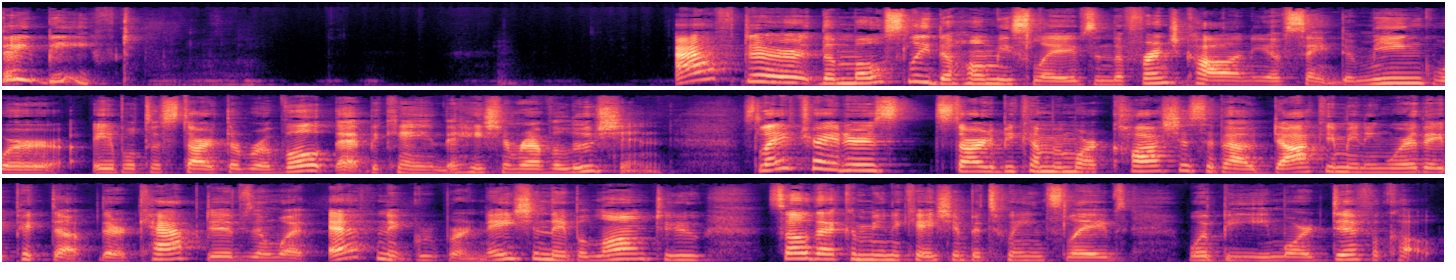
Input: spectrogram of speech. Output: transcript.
they beefed. After the mostly Dahomey slaves in the French colony of Saint Domingue were able to start the revolt that became the Haitian Revolution, Slave traders started becoming more cautious about documenting where they picked up their captives and what ethnic group or nation they belonged to so that communication between slaves would be more difficult.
